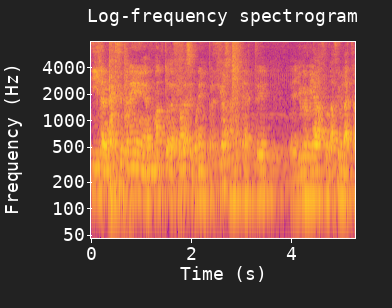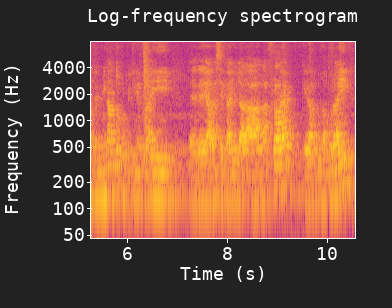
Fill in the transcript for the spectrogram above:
y la verdad es que se pone un manto de flores, se ponen preciosas. Este, eh, yo creo que ya la floración la está terminando porque tiene por ahí eh, de haberse caído ya las flores, queda alguna por ahí,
